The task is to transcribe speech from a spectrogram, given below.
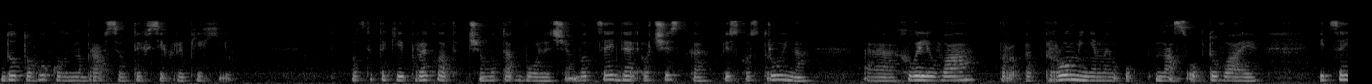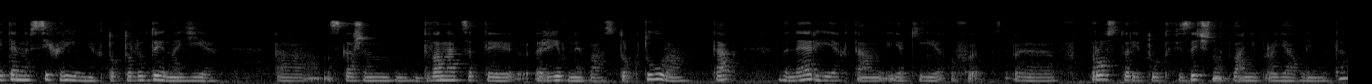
до того, коли набрався тих всіх реп'яхів. Оце такий приклад, чому так боляче. Бо це йде очистка піскоструйна, е, хвильова, промінями нас обдуває. І це йде на всіх рівнях. Тобто людина є, скажімо, 12-рівнева структура, так? в енергіях, там, які в, е, в просторі тут, в фізичному плані проявлені. Так?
